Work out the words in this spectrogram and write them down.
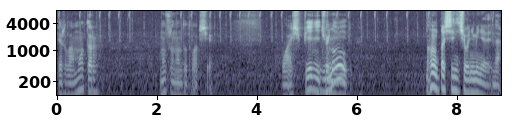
Перламутр. Нужен он тут вообще. Вообще ничего не Ну, видно. Он почти ничего не меняет. Да.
